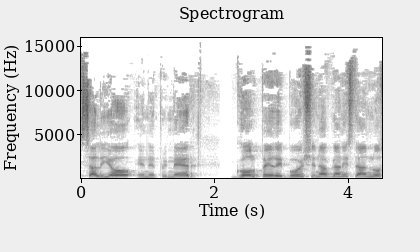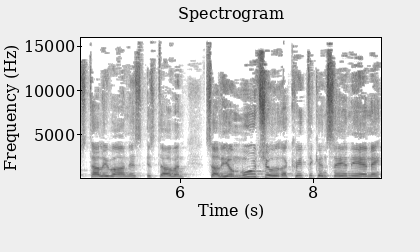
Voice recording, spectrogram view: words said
salió en el primer golpe de Bush en Afganistán, los talibanes estaban, salió mucho la crítica en CNN,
